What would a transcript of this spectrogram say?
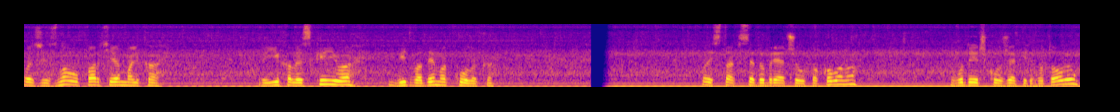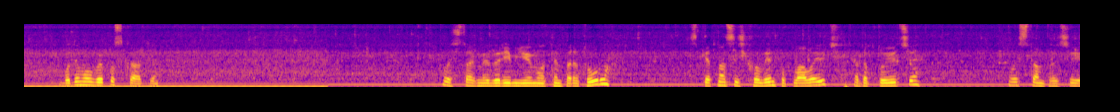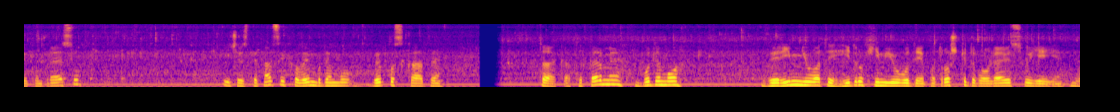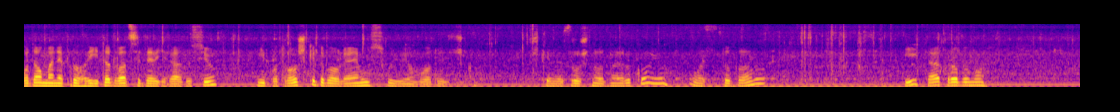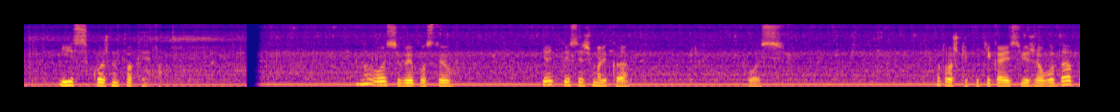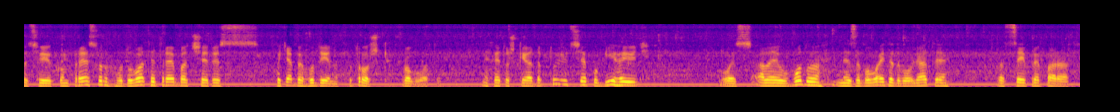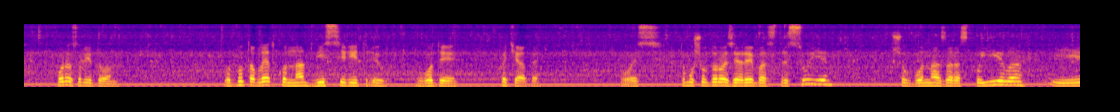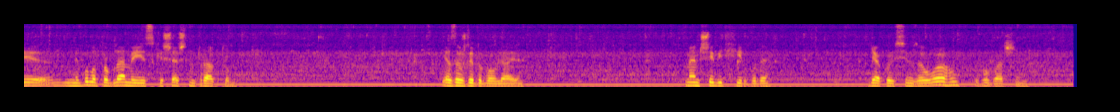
Отже, знову партія малька. Приїхали з Києва від Вадима Кулика. Ось так все добряче упаковано. Водичку вже підготовив. Будемо випускати. Ось так ми вирівнюємо температуру. З 15 хвилин поплавають, адаптуються. Ось там працює компресор. І через 15 хвилин будемо випускати. Так, а тепер ми будемо вирівнювати гідрохімію води. Потрошки додаю своєї. Вода в мене прогріта 29 градусів. І потрошки додаємо свою водочку. Трошки незручно одною рукою. Ось добавив. І так робимо і з кожним пакетом. Ну ось випустив 5 тисяч малька. Ось. Потрошки підтікає свіжа вода, працює компресор, годувати треба через хоча б годину, потрошки пробувати. Нехай трошки адаптуються, побігають. Ось. Але в воду не забувайте додати ось цей препарат. Поразолідон. Одну таблетку на 200 літрів води хоча б. Ось. Тому що в дорозі риба стресує, щоб вона зараз поїла і не було проблеми із кишечним трактом. Я завжди додаю. Менший відхід буде. Дякую всім за увагу. До побачення.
